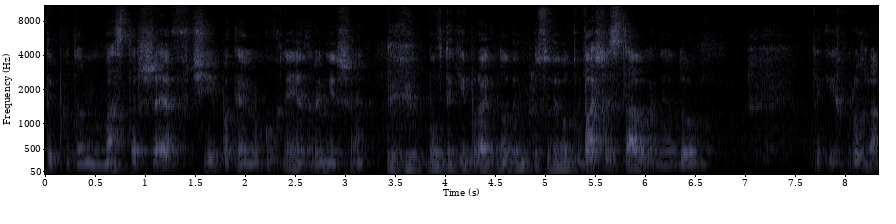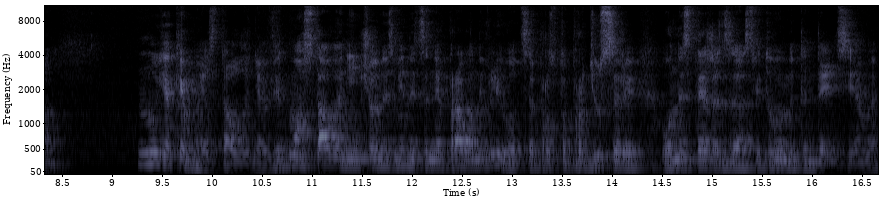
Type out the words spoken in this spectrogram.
типу там Мастер-шеф чи пекельна кухня, як раніше. Був такий проект на 1 плюс 1. От ваше ставлення до таких програм. Ну, яке моє ставлення? Від мого ставлення нічого не зміниться ні вправо, ні вліво. Це просто продюсери, вони стежать за світовими тенденціями.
